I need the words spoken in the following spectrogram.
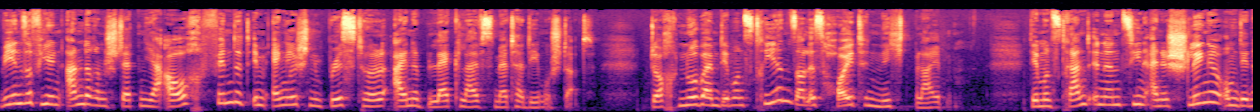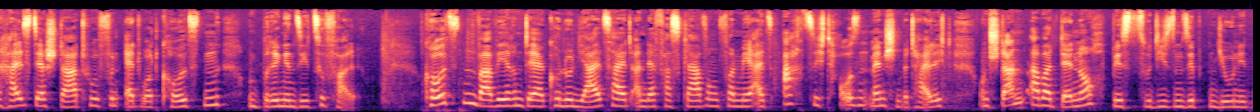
Wie in so vielen anderen Städten ja auch, findet im englischen Bristol eine Black Lives Matter Demo statt. Doch nur beim Demonstrieren soll es heute nicht bleiben. Demonstrantinnen ziehen eine Schlinge um den Hals der Statue von Edward Colston und bringen sie zu Fall. Colston war während der Kolonialzeit an der Versklavung von mehr als 80.000 Menschen beteiligt und stand aber dennoch bis zu diesem 7. Juni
